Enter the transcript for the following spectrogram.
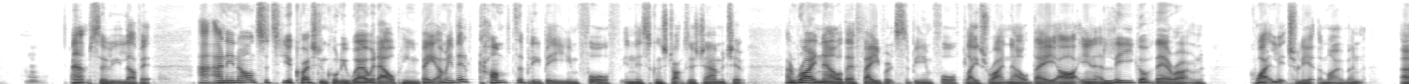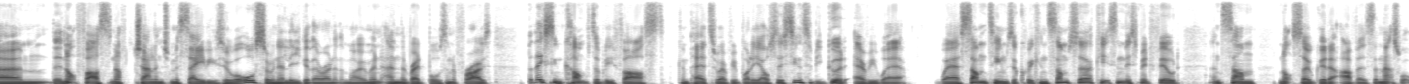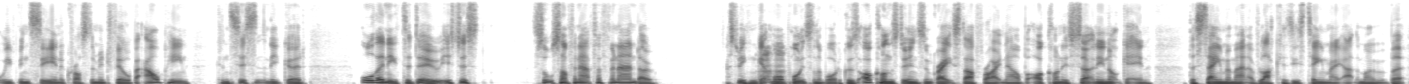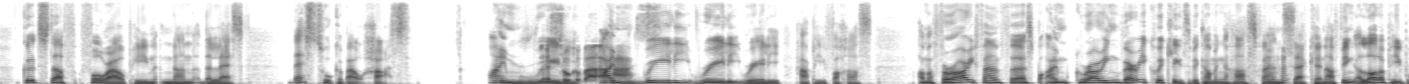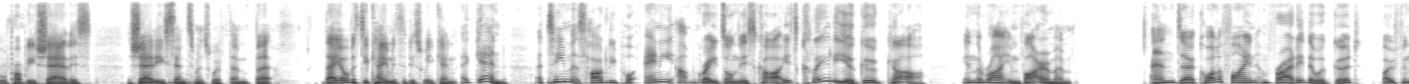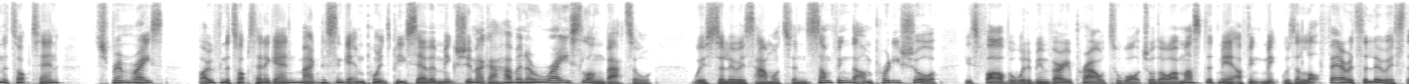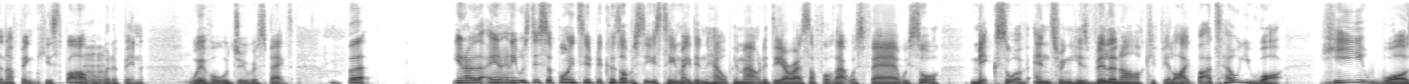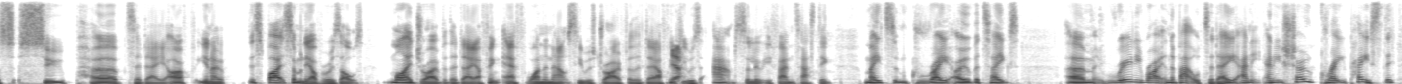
Absolutely love it. And in answer to your question, Courtney, where would Alpine be? I mean, they'd comfortably be in fourth in this Constructors' Championship. And right now, they're favourites to be in fourth place right now. They are in a league of their own, quite literally at the moment. Um, they're not fast enough to challenge Mercedes, who are also in a league of their own at the moment, and the Red Bulls and the Ferraris, but they seem comfortably fast compared to everybody else. They seem to be good everywhere where some teams are quick in some circuits in this midfield and some not so good at others. And that's what we've been seeing across the midfield. But Alpine, consistently good. All they need to do is just sort something out for Fernando so we can get more points on the board because Ocon's doing some great stuff right now, but Ocon is certainly not getting the same amount of luck as his teammate at the moment. But good stuff for Alpine nonetheless. Let's talk about Haas. I'm really, I'm Haas. really, really, really happy for Haas. I'm a Ferrari fan first, but I'm growing very quickly to becoming a Haas fan second. I think a lot of people probably share this, share these sentiments with them, but they obviously came into this weekend again, a team that's hardly put any upgrades on this car. It's clearly a good car in the right environment. And uh, qualifying on Friday, they were good, both in the top 10. Sprint race, both in the top 10 again. Magnussen getting points P7. Mick Schumacher having a race long battle with Sir Lewis Hamilton. Something that I'm pretty sure his father would have been very proud to watch. Although I must admit, I think Mick was a lot fairer to Lewis than I think his father hmm. would have been, with all due respect. But you know, and he was disappointed because obviously his teammate didn't help him out with the DRS. I thought that was fair. We saw Mick sort of entering his villain arc, if you like. But I tell you what, he was superb today. I, you know, despite some of the other results, my driver of the day, I think F1 announced he was driver of the day. I think Yeah. he was absolutely fantastic. Made some great overtakes. Um, really right in the battle today, and he, and he showed great pace. This,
